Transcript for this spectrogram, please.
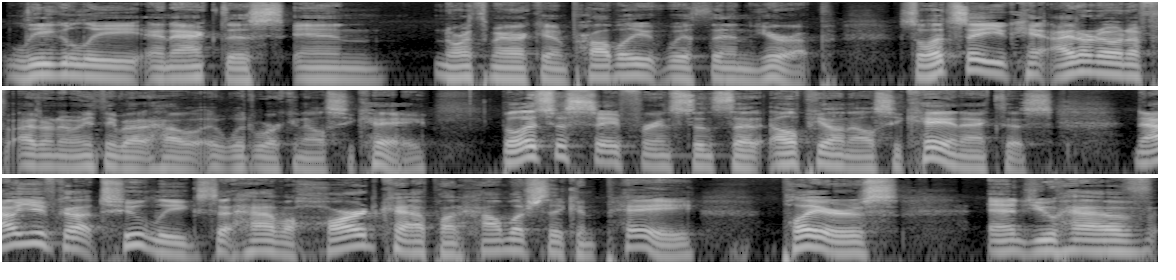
legally enact this in North America and probably within Europe. So let's say you can't. I don't know enough. I don't know anything about how it would work in LCK. But let's just say, for instance, that LPL and LCK enact this. Now you've got two leagues that have a hard cap on how much they can pay players, and you have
